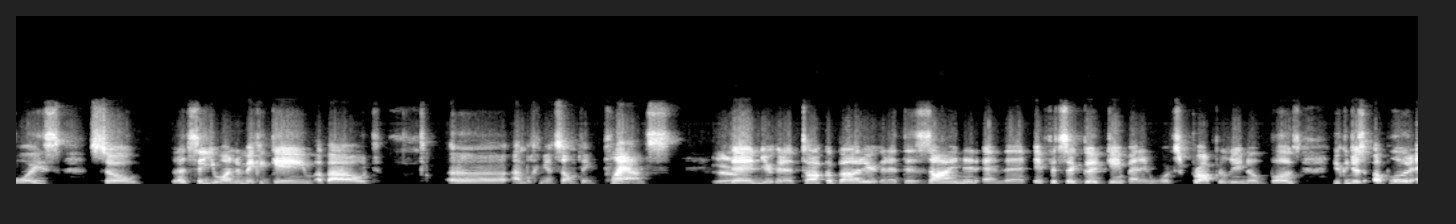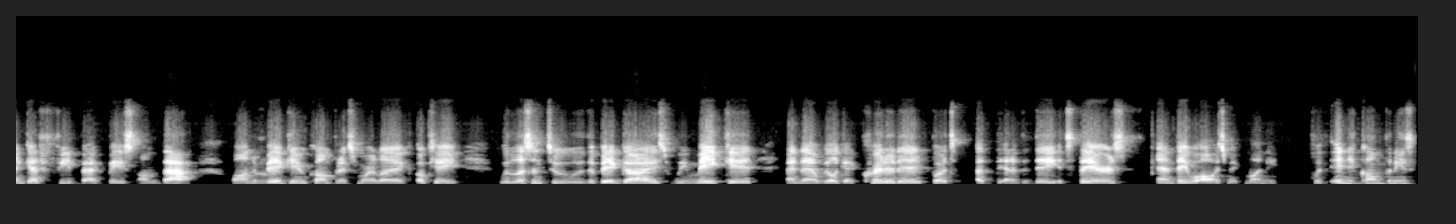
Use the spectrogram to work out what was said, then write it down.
voice so let's say you want to make a game about uh i'm looking at something plants Yeah. then you're gonna talk about it you're gonna design it and then if it's a good game and it works properly no bugs you can just upload it and get feedback based on that while in a big game company it's more like okay we listen to the big guys we make it and then we'll get credited but at the end of the day it's theirs and they will always make money with indie Mhm. companies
